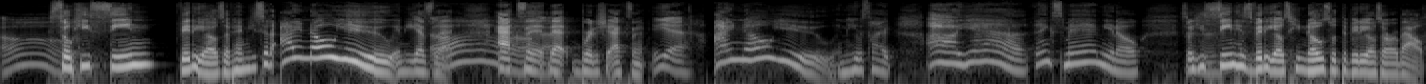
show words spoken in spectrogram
Oh. so he's seen videos of him. He said, "I know you," and he has that Oh, accent, okay. that British accent. yeah. I know you. And he was like, Oh, yeah, thanks, man. You know, so Mm-hmm. he's seen his videos. He knows what the videos are about.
